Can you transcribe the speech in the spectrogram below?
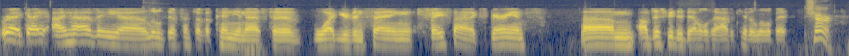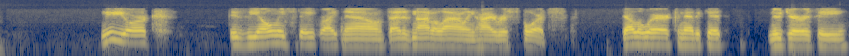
Rick, I, I have a uh, little difference of opinion as to what you've been saying based on experience. Um, I'll just be the devil's advocate a little bit. Sure. New York is the only state right now that is not allowing high risk sports. Delaware, Connecticut, New Jersey,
